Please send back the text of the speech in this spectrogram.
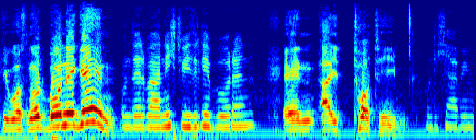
He was not born again, Und er war nicht wiedergeboren. and I taught him Und ich habe ihm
